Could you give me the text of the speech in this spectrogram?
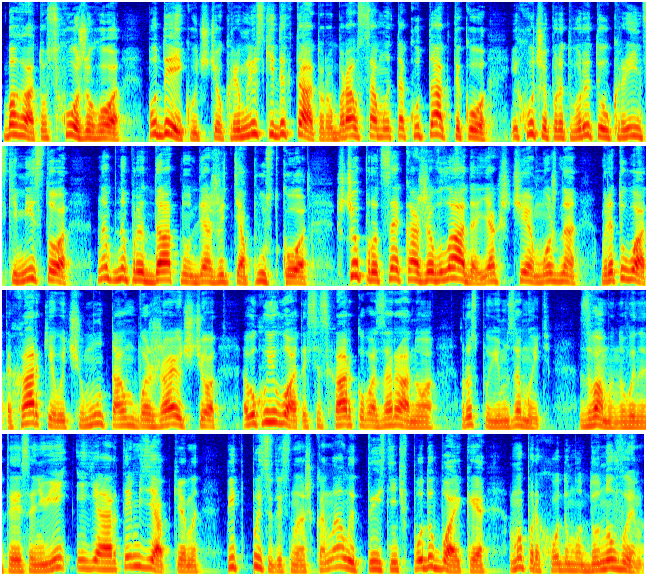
багато схожого. Подейкують, що кремлівський диктатор обрав саме таку тактику і хоче перетворити українське місто непридатну для життя пустку. Що про це каже влада? Як ще можна врятувати Харків і чому там вважають, що евакуюватися з Харкова зарано? Розповім за мить. З вами новини ТСНЮА і я Артем Зябкін. Підписуйтесь на наш канал і тисніть вподобайки. А ми переходимо до новин.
